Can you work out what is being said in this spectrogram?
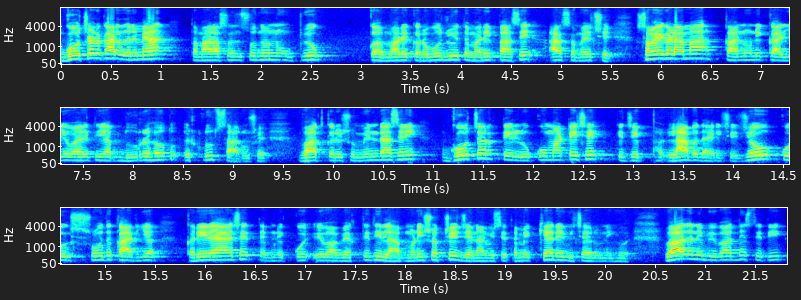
ગોચરકાર દરમિયાન તમારા સંશોધનનો ઉપયોગ તમારે કરવો જોઈએ તમારી પાસે આ સમય છે. સમયગાળામાં કાનૂની કાર્યવાહીથી આપ દૂર રહો તો એટલું જ સારું છે. વાત કરીશું મીન ગોચર તે લોકો માટે છે કે જે લાભદાયી છે. જેઓ કોઈ શોધ કાર્ય કરી રહ્યા છે, તેમને કોઈ એવા વ્યક્તિથી લાભ મળી શકશે જેના વિશે તમે ક્યારેય વિચાર્યું નહીં હોય. વાદ અને વિવાદની સ્થિતિ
